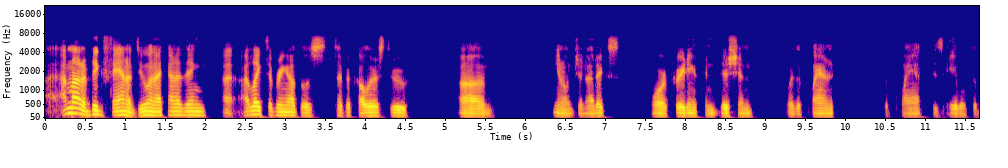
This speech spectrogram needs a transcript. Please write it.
I'm not a big fan of doing that kind of thing. I, I like to bring out those type of colors through, um, you know, genetics or creating a condition where the plant the plant is able to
